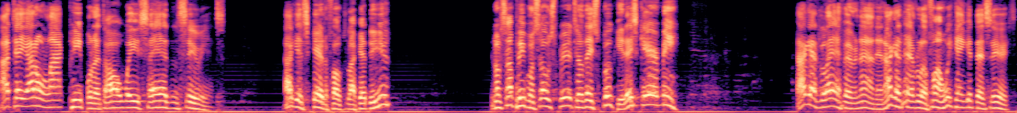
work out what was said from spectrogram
I tell you, I don't like people that's always sad and serious. I get scared of folks like that. Do you? You know, some people are so spiritual, they spooky. They scare me. I got to laugh every now and then. I got to have a little fun. We can't get that serious.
